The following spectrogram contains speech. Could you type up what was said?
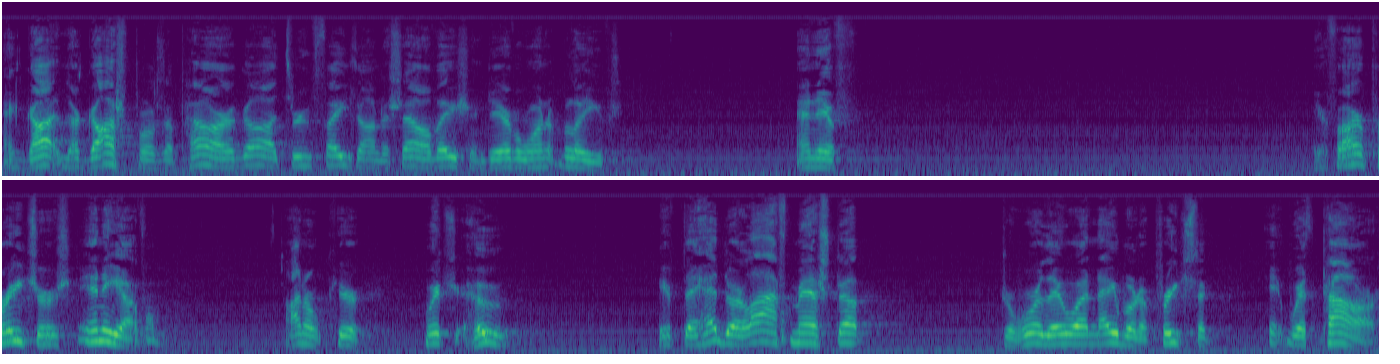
and God, the gospel is the power of God through faith unto salvation to everyone that believes. And if if our preachers, any of them, I don't care which who, if they had their life messed up to where they wasn't able to preach the, it with power,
